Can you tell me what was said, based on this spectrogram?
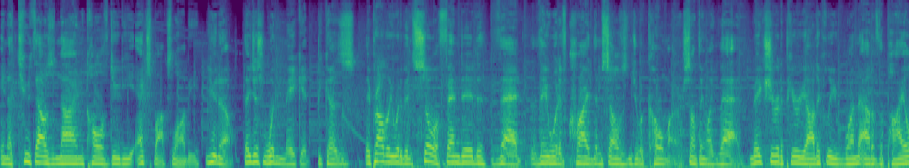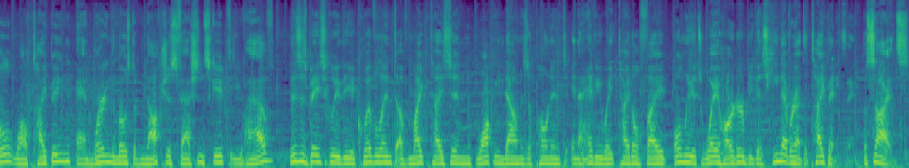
in a 2000 2009 Call of Duty Xbox lobby. You know, they just wouldn't make it because they probably would have been so offended that they would have cried themselves into a coma or something like that. Make sure to periodically run out of the pile while typing and wearing the most obnoxious fashion scape that you have this is basically the equivalent of Mike Tyson walking down his opponent in a heavyweight title fight, only it's way harder because he never had to type anything. Besides,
